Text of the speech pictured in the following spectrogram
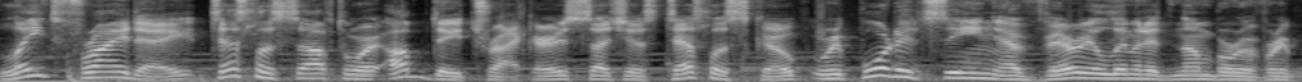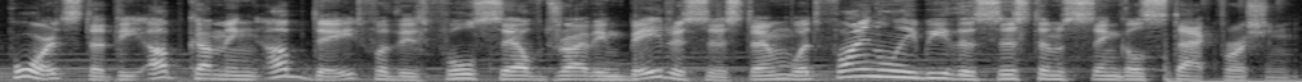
Late Friday, Tesla software update trackers such as Teslascope reported seeing a very limited number of reports that the upcoming update for this full self-driving beta system would finally be the system's single stack version.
